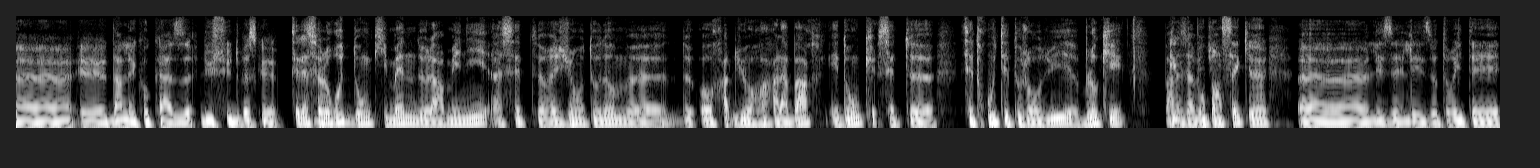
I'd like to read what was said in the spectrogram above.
Euh, euh, dans le Caucase du Sud parce que C'est la seule route donc qui mène de l'Arménie à cette région autonome euh, de Or- du Haut-Karabakh et donc cette cette route est aujourd'hui bloquée par Et vous pensez que euh, les, les autorités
